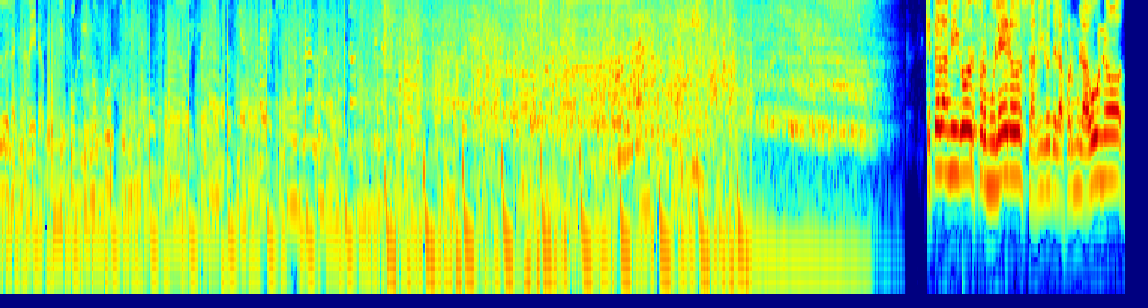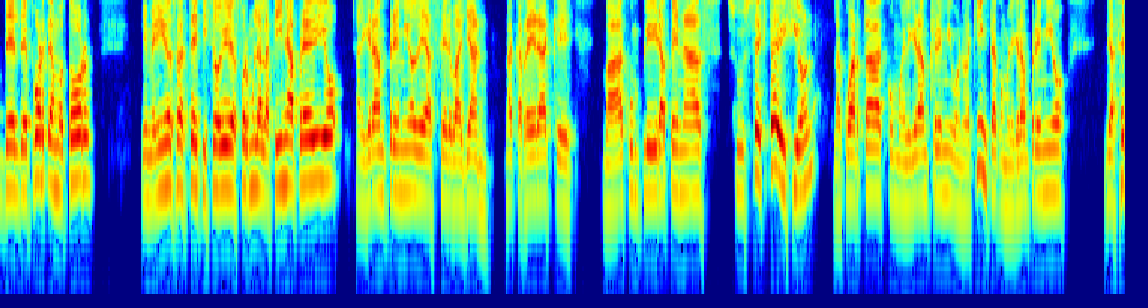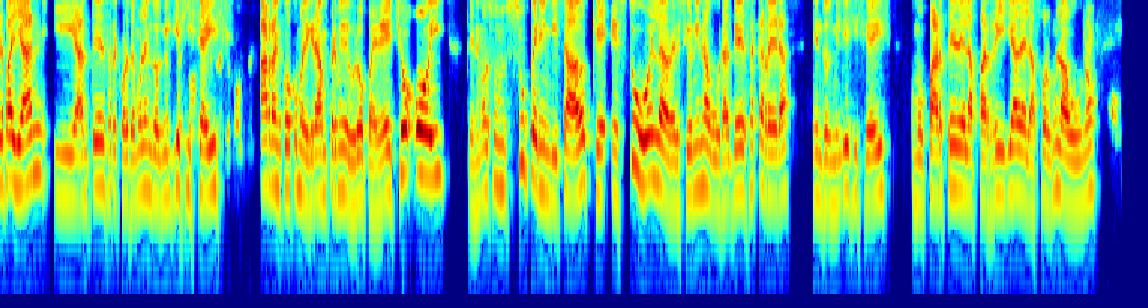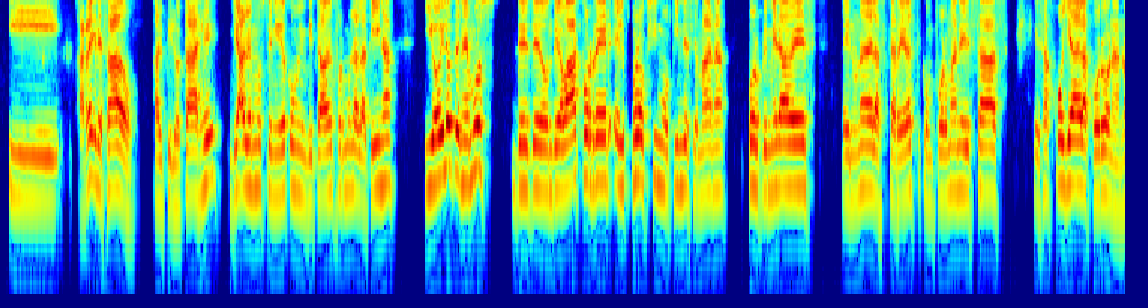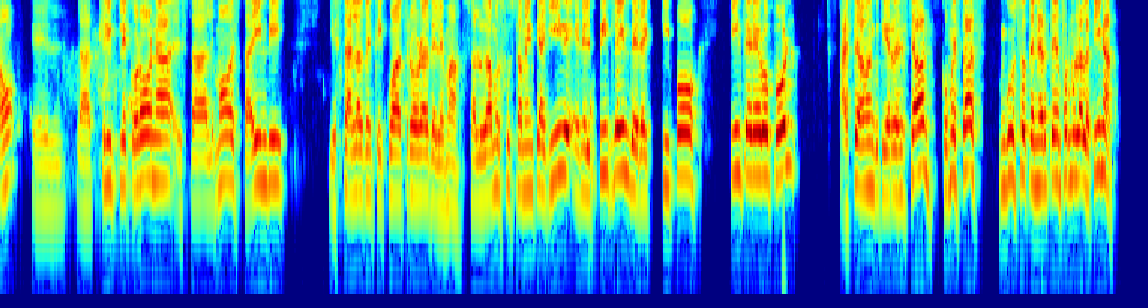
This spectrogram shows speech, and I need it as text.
éxito de la carrera, porque combinó oportunismo con la habilidad. entusiasmo el equipo tras los resultados de la Fórmula Latina. ¿Qué tal amigos formuleros, amigos de la Fórmula 1, del deporte a motor? Bienvenidos a este episodio de Fórmula Latina previo al Gran Premio de Azerbaiyán, una carrera que va a cumplir apenas su sexta edición, la cuarta como el Gran Premio, bueno, la quinta como el Gran Premio de Azerbaiyán y antes, recordémoslo, en 2016 arrancó como el Gran Premio de Europa. Y de hecho, hoy tenemos un súper invitado que estuvo en la versión inaugural de esa carrera en 2016 como parte de la parrilla de la Fórmula 1 y ha regresado al pilotaje. Ya lo hemos tenido como invitado en Fórmula Latina y hoy lo tenemos desde donde va a correr el próximo fin de semana por primera vez en una de las carreras que conforman esas, esa joya de la corona, ¿no? El, la triple corona, está Le Mans, está Indy y están las 24 horas de Le Mans. Saludamos justamente allí en el pit lane del equipo Inter Europol a Esteban Gutiérrez. Esteban, ¿cómo estás? Un gusto tenerte en Fórmula Latina.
